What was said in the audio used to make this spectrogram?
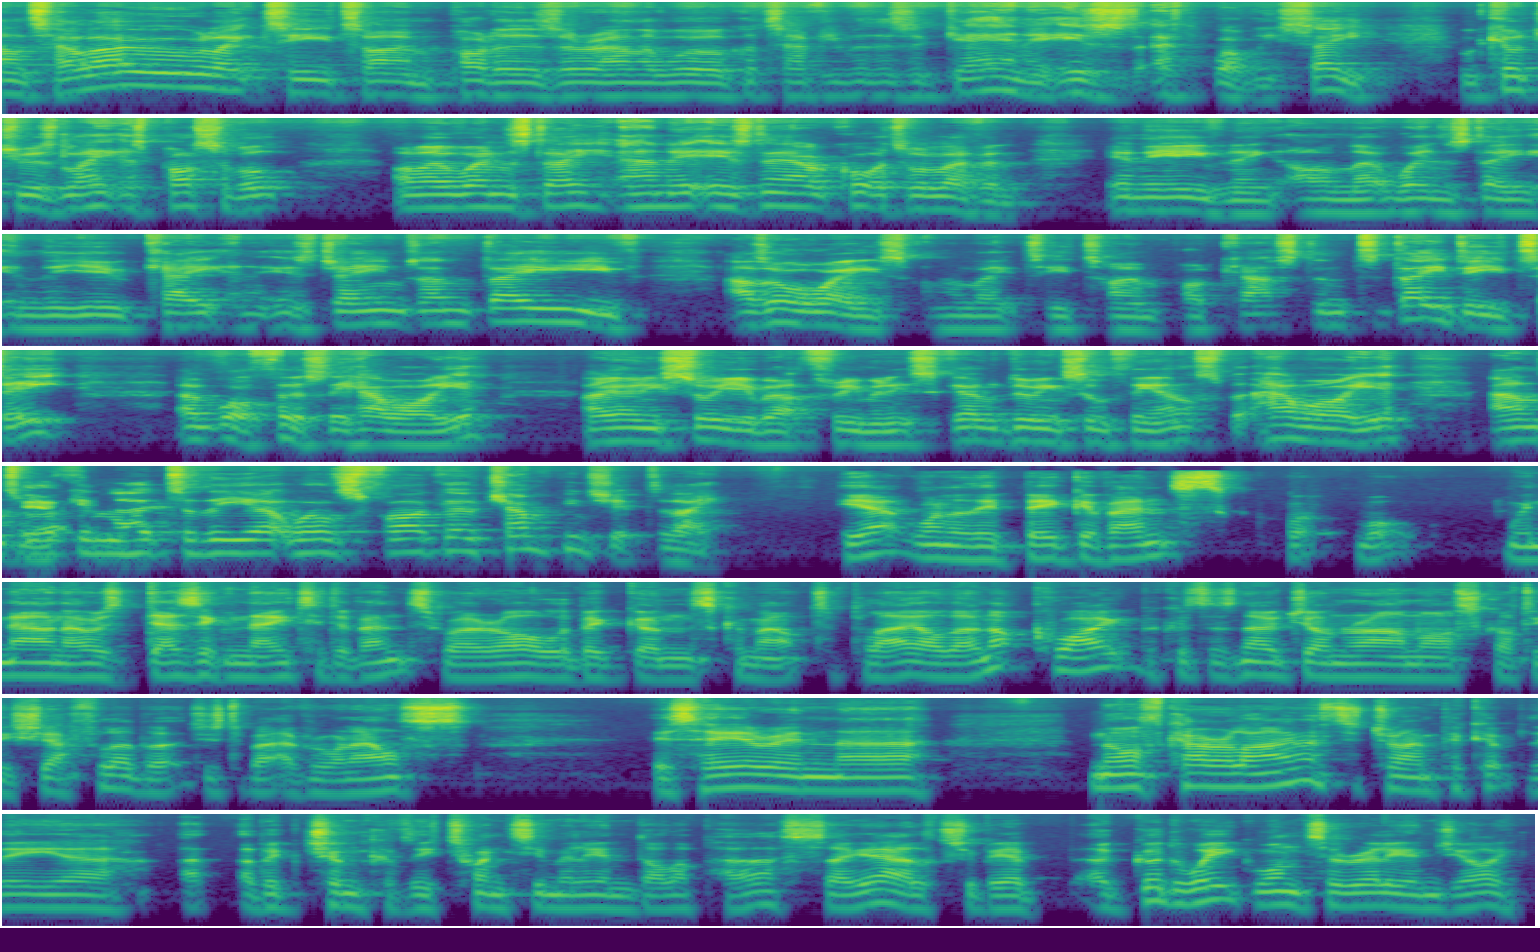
And hello, late tee time podders around the world. Good to have you with us again. It is, uh, well, we say we to you as late as possible on a Wednesday, and it is now quarter to 11 in the evening on that Wednesday in the UK. And it is James and Dave, as always, on the Late Tee Time podcast. And today, DT, uh, well, firstly, how are you? I only saw you about three minutes ago doing something else, but how are you? And Yeah. looking ahead to the uh, Wells Fargo Championship today. Yeah, one of the big events, what, what we now know as designated events, where all the big guns come out to play. Although not quite, because there's no Jon Rahm or Scottie Scheffler, but just about everyone else is here in uh, North Carolina to try and pick up the uh, a, big chunk of the twenty million dollar purse. So yeah, it should be a, a good week, one to really enjoy.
